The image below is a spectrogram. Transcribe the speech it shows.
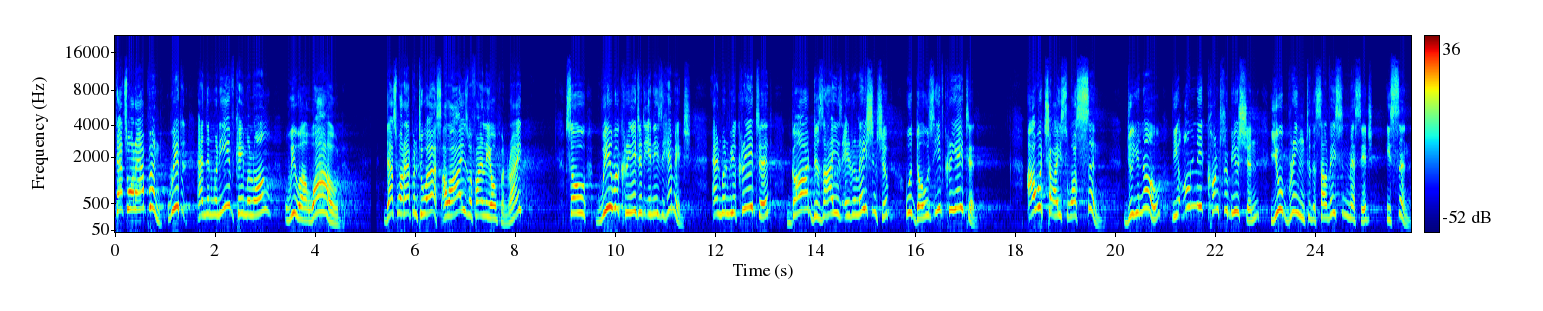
That's what happened. we and then when Eve came along, we were wowed. That's what happened to us. Our eyes were finally open, right? So we were created in His image. And when we are created, God desires a relationship with those He's created. Our choice was sin. Do you know the only contribution you bring to the salvation message is sin?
